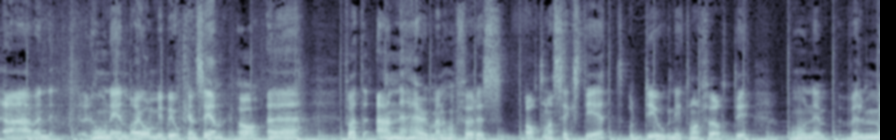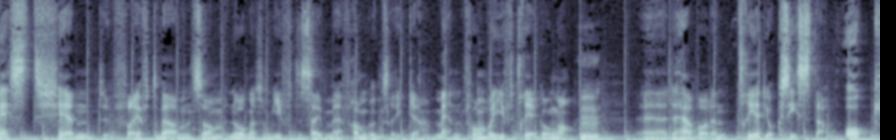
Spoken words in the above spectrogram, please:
Ja, men hon ändrar om i boken sen. Ja. Eh, för att Anne Harriman hon föddes 1861 och dog 1940. Och hon är väl mest känd för eftervärlden som någon som gifte sig med framgångsrika män. För hon var gift tre gånger. Eh, det här var den tredje och sista. Och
